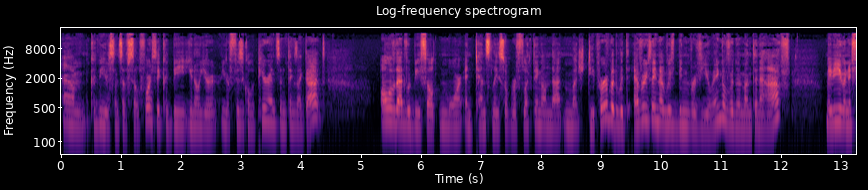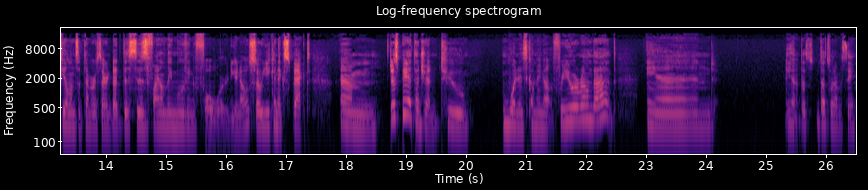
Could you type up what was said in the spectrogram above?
um, it could be your sense of self worth. It could be you know your your physical appearance and things like that. All of that would be felt more intensely. So reflecting on that much deeper. But with everything that we've been reviewing over the month and a half, maybe you're going to feel on September 3rd that this is finally moving forward, you know? So you can expect, um, just pay attention to what is coming up for you around that. And yeah, that's that's what I would say.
